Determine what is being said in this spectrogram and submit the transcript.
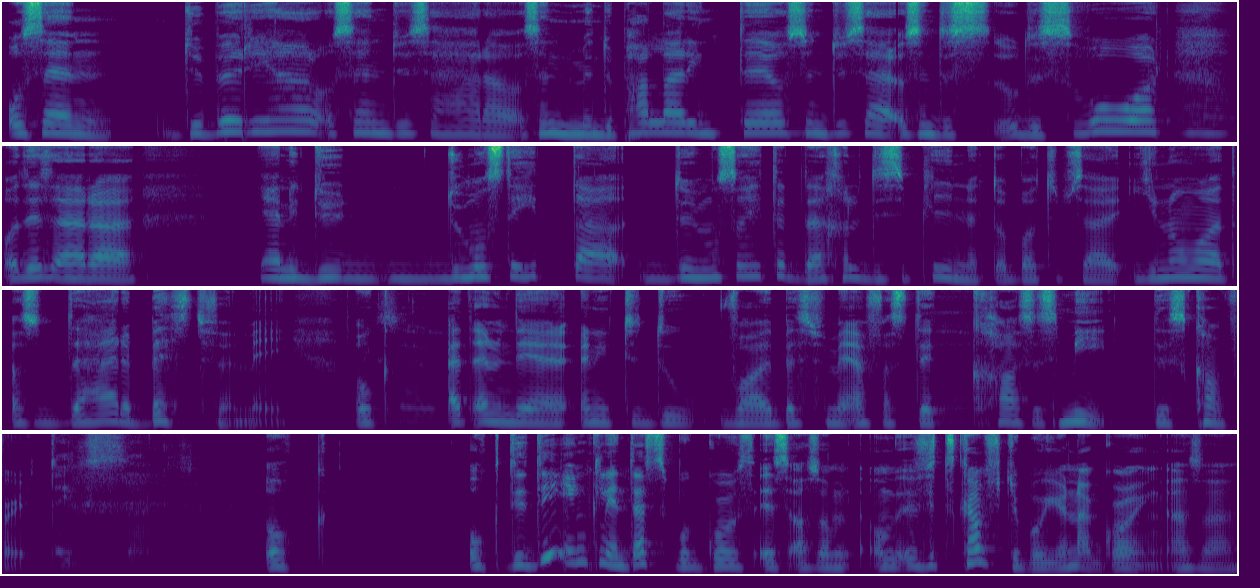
Och sen du börjar och sen du så här, och sen, men du pallar inte och sen du så här, och sen det, och det är svårt. Mm. Och det är så här, yani, du, du måste hitta du måste hitta det där självdisciplinet och bara typ så här, you know what, alltså, det här är bäst för mig. Och Exakt. at end of the day I need to do vad är bäst för mig även fast det Ja. causes me discomfort. Exakt. Och, och det är egentligen, that's what growth is. Alltså, om, om, if it's comfortable you're not growing. Alltså.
